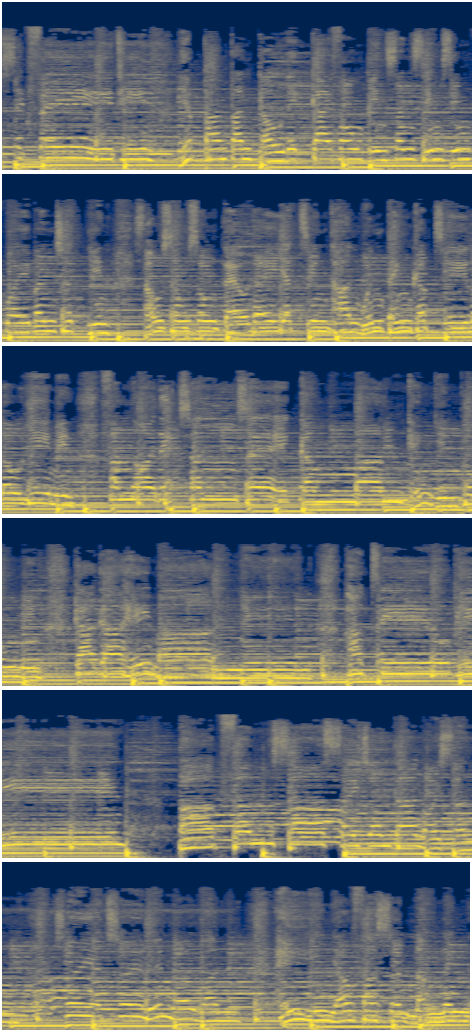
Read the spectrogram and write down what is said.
識飛天，一班班舊的街坊變身閃閃貴賓出現，手鬆鬆掉低一千叹碗頂級自撈意麵，分開的親戚今晚竟然碰面，家家喜萬年照片，白婚纱西裝加愛神，吹一吹戀愛運，喜宴有法術能令你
